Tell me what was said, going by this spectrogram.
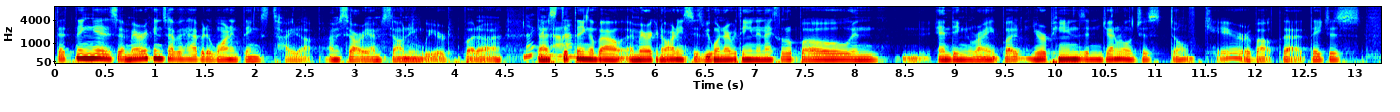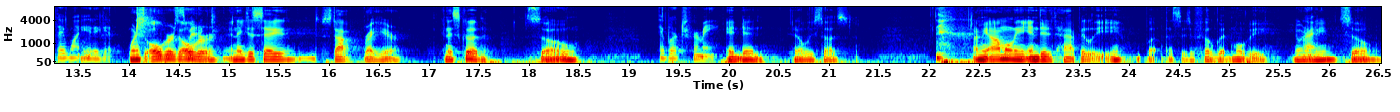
The thing is, Americans have a habit of wanting things tied up. I'm sorry, I'm sounding weird, but uh, no, That's the thing about American audiences. We want everything in a nice little bow and ending right, but Europeans in general just don't care about that. They just They want you to get when it's over, it's over, and they just say stop right here, and it's good. So it worked for me. it did. It always does. I mean, Amelie ended happily, but that's just a feel good movie. You know what I mean? So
